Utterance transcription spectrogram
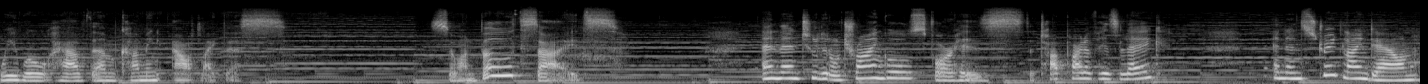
we will have them coming out like this. So on both sides. And then two little triangles for his the top part of his leg. And then straight line down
